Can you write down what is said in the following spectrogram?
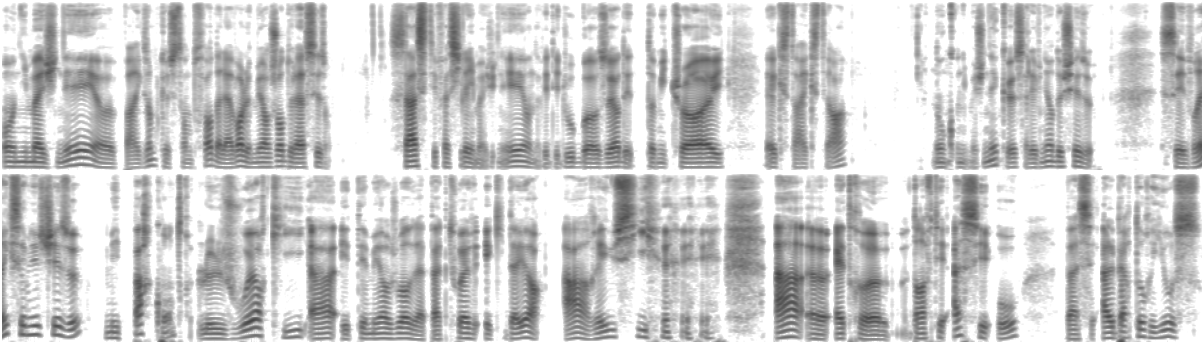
on imaginait euh, par exemple que Stanford allait avoir le meilleur joueur de la saison. Ça, c'était facile à imaginer. On avait des Drew Bowser, des Tommy Troy, etc., etc. Donc on imaginait que ça allait venir de chez eux. C'est vrai que c'est venu de chez eux, mais par contre, le joueur qui a été meilleur joueur de la Pac-12 et qui d'ailleurs a réussi à euh, être euh, drafté assez haut, bah, c'est Alberto Rios.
